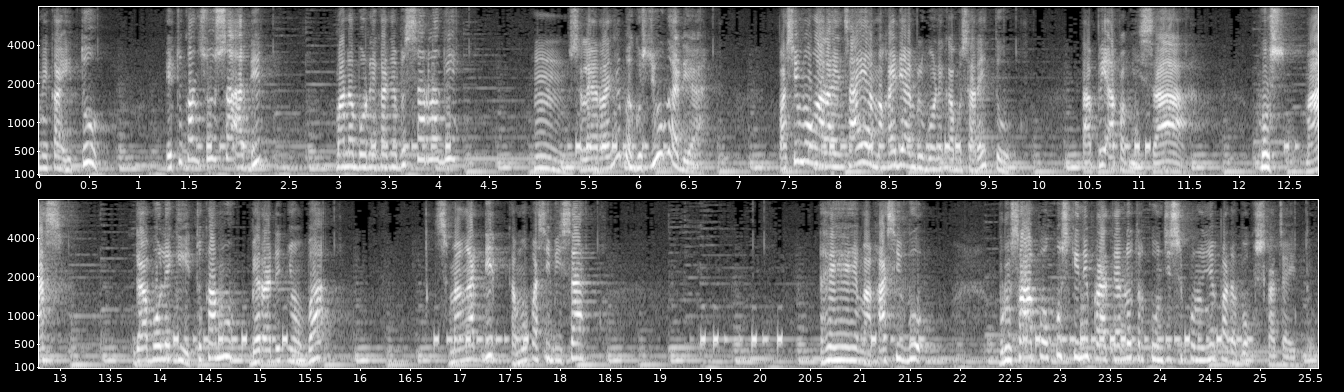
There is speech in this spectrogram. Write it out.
boneka itu? Itu kan susah, Adit. Mana bonekanya besar lagi? Hmm, seleranya bagus juga dia. Pasti mau ngalahin saya, makanya dia ambil boneka besar itu. Tapi apa bisa? Hus, mas. Gak boleh gitu kamu, biar Adit nyoba. Semangat, Dit. Kamu pasti bisa. Hehehe, makasih, Bu. Berusaha fokus, kini perhatian lo terkunci sepenuhnya pada box kaca itu.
